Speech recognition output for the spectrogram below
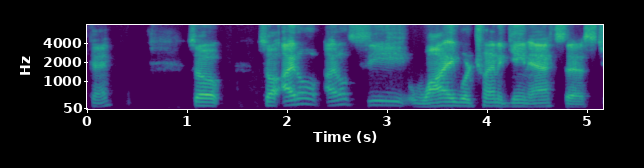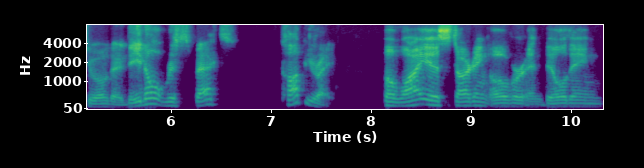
Okay, so so I don't I don't see why we're trying to gain access to over there. They don't respect copyright. But why is starting over and building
